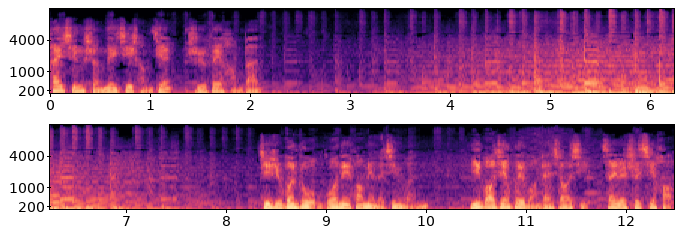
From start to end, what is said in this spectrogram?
开行省内机场间直飞航班。继续关注国内方面的新闻。银保监会网站消息，三月十七号，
